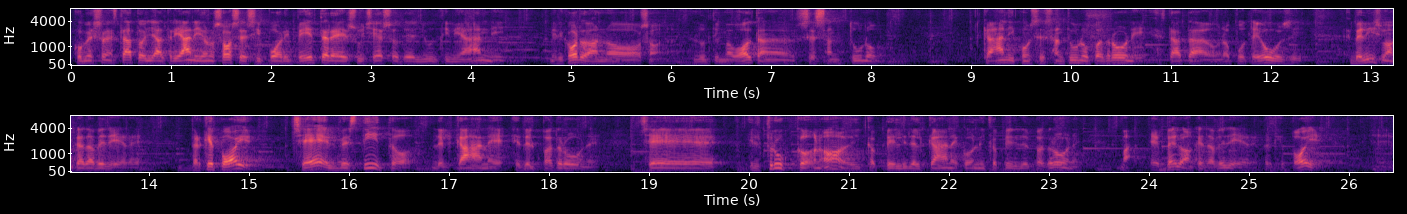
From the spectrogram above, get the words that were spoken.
come sono stato gli altri anni, io non so se si può ripetere il successo degli ultimi anni, mi ricordo l'ultima volta 61 cani con 61 padroni, è stata un'apoteosi, è bellissimo anche da vedere, perché poi c'è il vestito del cane e del padrone, c'è il trucco, no? i capelli del cane con i capelli del padrone, ma è bello anche da vedere perché poi eh,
